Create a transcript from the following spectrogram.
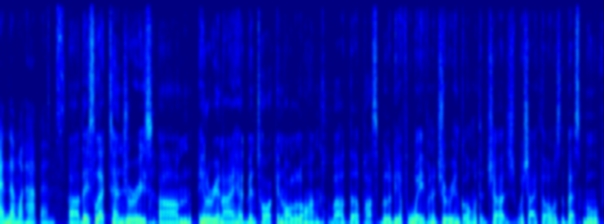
And then what happens? Uh, they select 10 juries. Um, Hillary and I had been talking all along about the possibility of waiving a jury and going with a judge, which I thought was the best move.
